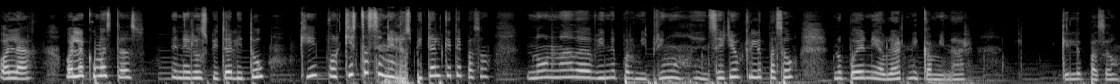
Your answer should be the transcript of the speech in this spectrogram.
Hola, hola, ¿cómo estás? En el hospital, ¿y tú? ¿Qué? ¿Por qué estás en el hospital? ¿Qué te pasó? No, nada, vine por mi primo. ¿En serio? ¿Qué le pasó? No puede ni hablar ni caminar. ¿Qué le pasó?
